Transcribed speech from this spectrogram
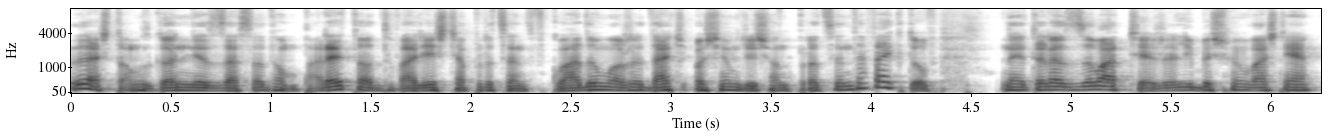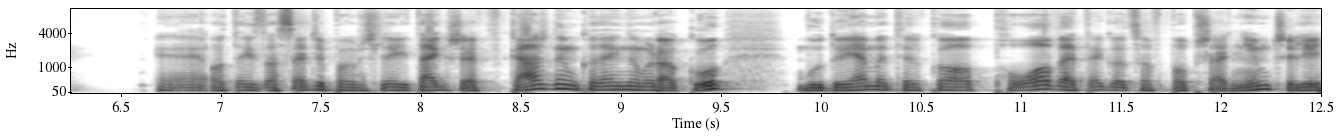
Zresztą zgodnie z zasadą Pareto 20% wkładu może dać 80% efektów. No i teraz zobaczcie, jeżeli byśmy właśnie e, o tej zasadzie pomyśleli tak, że w każdym kolejnym roku budujemy tylko połowę tego, co w poprzednim, czyli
